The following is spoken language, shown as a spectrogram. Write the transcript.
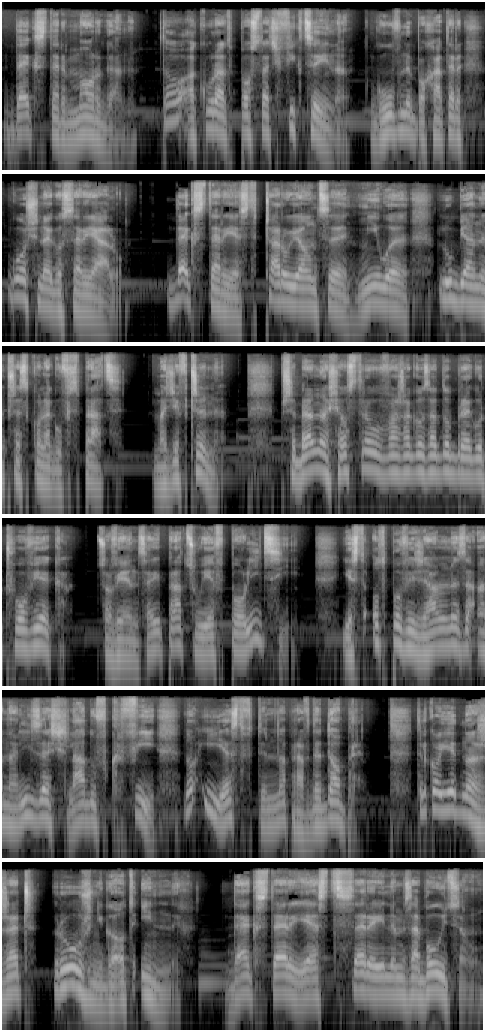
Dexter Morgan. To akurat postać fikcyjna, główny bohater głośnego serialu. Dexter jest czarujący, miły, lubiany przez kolegów z pracy. Ma dziewczynę. Przebrana siostra uważa go za dobrego człowieka. Co więcej, pracuje w policji. Jest odpowiedzialny za analizę śladów krwi, no i jest w tym naprawdę dobry. Tylko jedna rzecz różni go od innych. Dexter jest seryjnym zabójcą.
